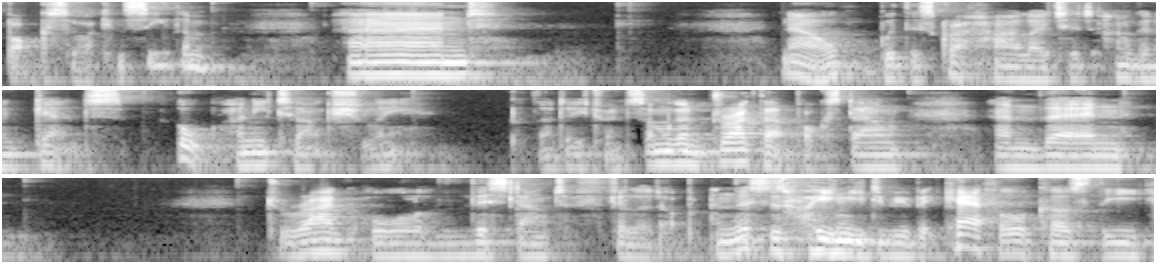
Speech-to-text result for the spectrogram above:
box so I can see them. And now with this graph highlighted, I'm going to get, oh, I need to actually that data in. So I'm going to drag that box down and then drag all of this down to fill it up. And this is where you need to be a bit careful because the,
